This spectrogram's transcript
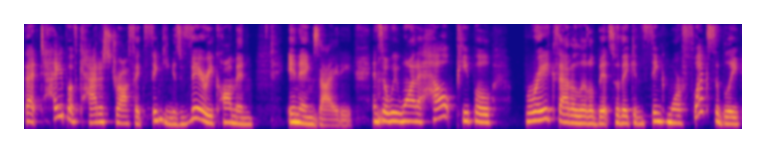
that type of catastrophic thinking is very common in anxiety. And so we want to help people break that a little bit so they can think more flexibly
